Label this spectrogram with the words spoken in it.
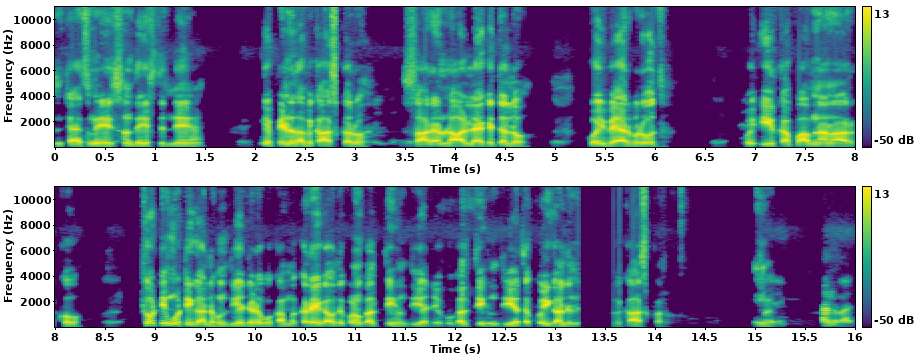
ਪੰਚਾਇਤ ਨੂੰ ਇਹ ਸੰਦੇਸ਼ ਦਿੰਦੇ ਆ ਕਿ ਪਿੰਡ ਦਾ ਵਿਕਾਸ ਕਰੋ, ਸਾਰਿਆਂ ਨੂੰ ਨਾਲ ਲੈ ਕੇ ਚੱਲੋ, ਕੋਈ ਵੈਰ ਵਿਰੋਧ, ਕੋਈ ਈਰਖਾ ਭਾਵਨਾ ਨਾ ਰੱਖੋ। ਛੋਟੀ ਮੋਟੀ ਗੱਲ ਹੁੰਦੀ ਹੈ, ਜਿਹੜਾ ਕੋਈ ਕੰਮ ਕਰੇਗਾ ਉਹਦੇ ਕੋਲੋਂ ਗਲਤੀ ਹੁੰਦੀ ਹੈ, ਜੇ ਕੋਈ ਗਲਤੀ ਹੁੰਦੀ ਹੈ ਤਾਂ ਕੋਈ ਗੱਲ ਨਹੀਂ, ਵਿਕਾਸ ਕਰੋ। ਧੰਨਵਾਦ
